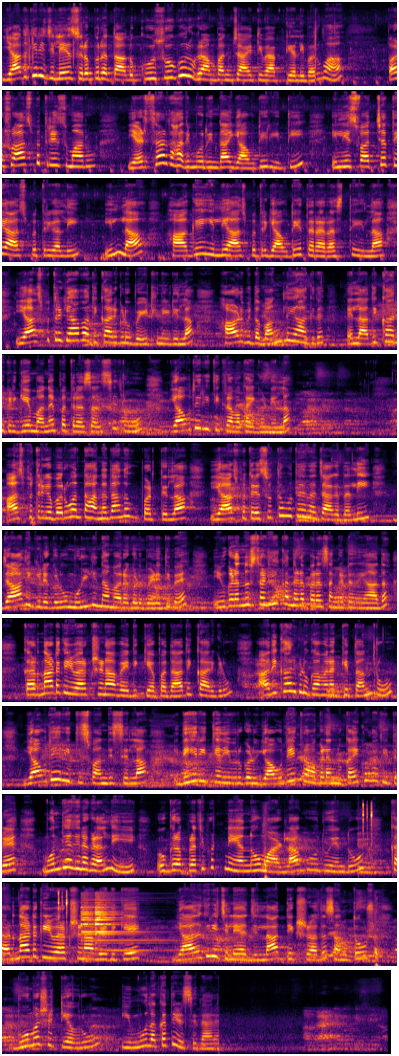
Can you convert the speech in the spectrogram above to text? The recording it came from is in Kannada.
ಯಾದಗಿರಿ ಜಿಲ್ಲೆ ಸುರಪುರ ತಾಲೂಕು ಸೂಗೂರು ಗ್ರಾಮ ಪಂಚಾಯಿತಿ ವ್ಯಾಪ್ತಿಯಲ್ಲಿ ಬರುವ ಪಶು ಆಸ್ಪತ್ರೆ ಸುಮಾರು ಎರಡು ಸಾವಿರದ ಹದಿಮೂರರಿಂದ ಯಾವುದೇ ರೀತಿ ಇಲ್ಲಿ ಸ್ವಚ್ಛತೆ ಆಸ್ಪತ್ರೆಯಲ್ಲಿ ಇಲ್ಲ. ಹಾಗೆ ಇಲ್ಲಿ ಆಸ್ಪತ್ರೆಗೆ ಯಾವುದೇ ಥರ ರಸ್ತೆ ಇಲ್ಲ. ಈ ಆಸ್ಪತ್ರೆಗೆ ಯಾವ ಅಧಿಕಾರಿಗಳು ಭೇಟಿ ನೀಡಿಲ್ಲ. ಹಾಳು ಬಿದ್ದ ಬಂಗ್ಲೆ ಆಗಿದೆ. ಎಲ್ಲ ಅಧಿಕಾರಿಗಳಿಗೆ ಮನೆ ಪತ್ರ ಸಲ್ಲಿಸಿದರೂ ಯಾವುದೇ ರೀತಿ ಕ್ರಮ ಕೈಗೊಂಡಿಲ್ಲ. ಆಸ್ಪತ್ರೆಗೆ ಬರುವಂತಹ ಅನ್ನದಾನವೂ ಬರ್ತಿಲ್ಲ. ಈ ಆಸ್ಪತ್ರೆ ಸುತ್ತಮುತ್ತಲಿನ ಜಾಗದಲ್ಲಿ ಜಾಲಿ ಗಿಡಗಳು, ಮುಳ್ಳಿನ ಮರಗಳು ಬೆಳೆದಿವೆ. ಇವುಗಳನ್ನು ಸ್ಥಳೀಯ ಕನ್ನಡ ಪರ ಸಂಘಟನೆಯಾದ ಕರ್ನಾಟಕ ಯುವ ರಕ್ಷಣಾ ವೇದಿಕೆಯ ಪದಾಧಿಕಾರಿಗಳು, ಅಧಿಕಾರಿಗಳು ಗಮನಕ್ಕೆ ತಂದರೂ ಯಾವುದೇ ರೀತಿ ಸ್ಪಂದಿಸಿಲ್ಲ. ಇದೇ ರೀತಿಯಲ್ಲಿ ಇವರುಗಳು ಯಾವುದೇ ಕ್ರಮಗಳನ್ನು ಕೈಗೊಳ್ಳದಿದ್ದರೆ ಮುಂದಿನ ದಿನಗಳಲ್ಲಿ ಉಗ್ರ ಪ್ರತಿಭಟನೆಯನ್ನು ಮಾಡಲಾಗುವುದು ಎಂದು ಕರ್ನಾಟಕ ಯುವ ರಕ್ಷಣಾ ವೇದಿಕೆ ಯಾದಗಿರಿ ಜಿಲ್ಲೆಯ ಜಿಲ್ಲಾಧ್ಯಕ್ಷರಾದ ಸಂತೋಷ್ ಭೂಮಶೆಟ್ಟಿಯವರು ಈ ಮೂಲಕ ತಿಳಿಸಿದ್ದಾರೆ.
